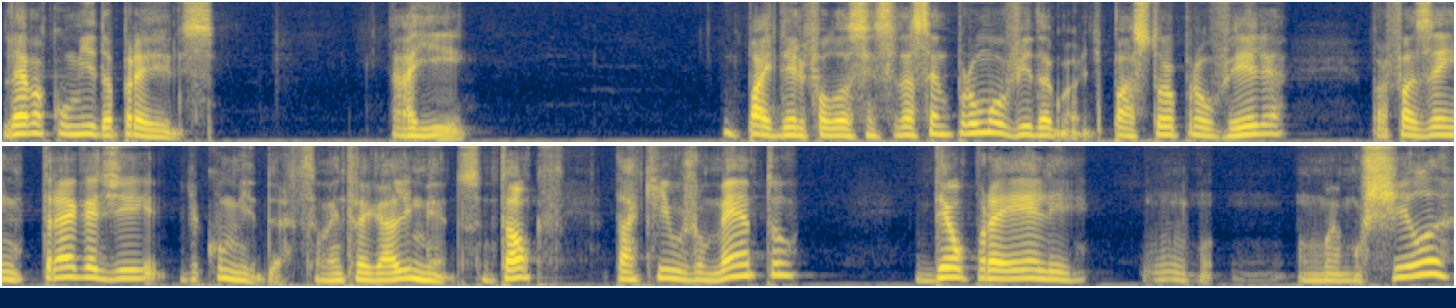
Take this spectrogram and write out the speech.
leva comida para eles. Aí o pai dele falou assim: Você está sendo promovido agora, de pastor para ovelha, para fazer entrega de, de, comida, você vai entregar alimentos. Então, está aqui o jumento, deu para ele um, uma mochila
